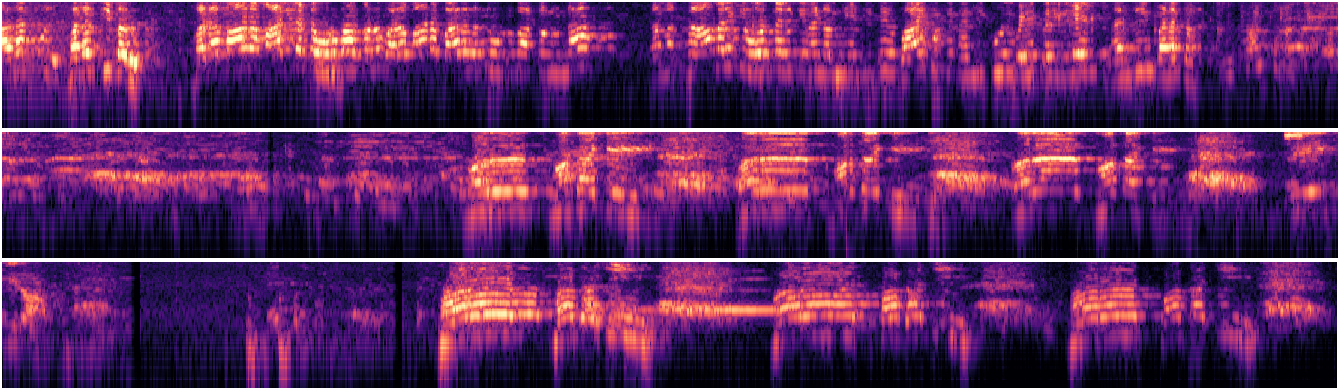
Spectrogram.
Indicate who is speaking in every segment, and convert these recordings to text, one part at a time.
Speaker 1: வளர்ப்பு வளர்ச்சி வரும். வளமான மாநிலத்தை உருவாக்கணும் வளமான பாரதத்தை உருவாக்கணும்னா நம்ம தாமரைக்கு ஓட்டளிக்க வேண்டும் கேட்டுட்டு வாய்ப்புக்கு நன்றி கூறி வெளிப்பெறுகிறேன் நன்றி வணக்கம்.
Speaker 2: பாரத் மாதா கி பாரத் மாதா கி
Speaker 3: பாரத் மாதா கி. ஜெய் ஸ்ரீராம். பாரத் மாதா கி. భారత్ మాతాకి భారత్ మాతాకి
